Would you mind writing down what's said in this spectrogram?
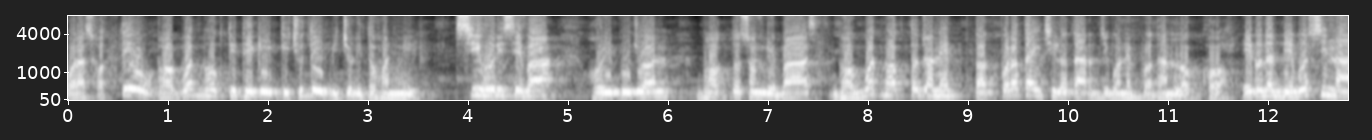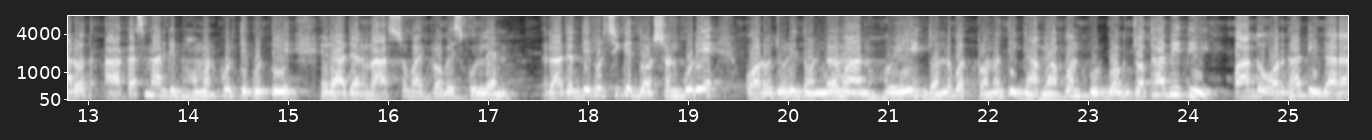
করা সত্ত্বেও ভগবত ভক্তি থেকে কিছুতেই বিচলিত হননি। শ্রীহরি সেবা হরিপূজন ভক্ত সঙ্গে বাস, ভগবত ভক্তজনে তৎপরতাই ছিল তার জীবনের প্রধান লক্ষ্য। একদা দেবশ্রী নারদ আকাশ মার্গে ভ্রমণ করতে করতে রাজার রাজসভায় প্রবেশ করলেন। রাজা দেবর্ষিকে দর্শন করে করজোড়ে দণ্ডমান হয়ে দণ্ডবত প্রণতি জ্ঞাপন পূর্বক যথাবিধি পাদ অর্ঘাদি দ্বারা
